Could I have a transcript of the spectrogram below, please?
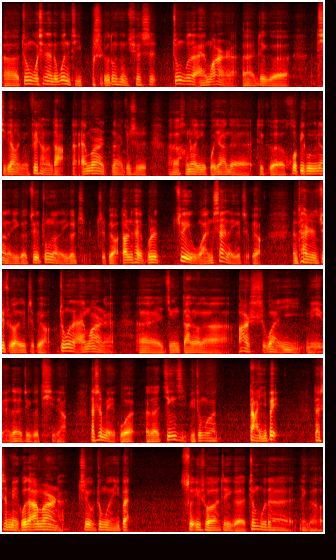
呃，中国现在的问题不是流动性缺失，中国的 M 二呃这个。体量已经非常的大那，M 二呢就是呃衡量一个国家的这个货币供应量的一个最重要的一个指指标，当然它也不是最完善的一个指标，那它是最主要的一个指标。中国的 M 二呢，呃已经达到了二十万亿美元的这个体量，但是美国的经济比中国大一倍，但是美国的 M 二呢只有中国的一半，所以说这个中国的那个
